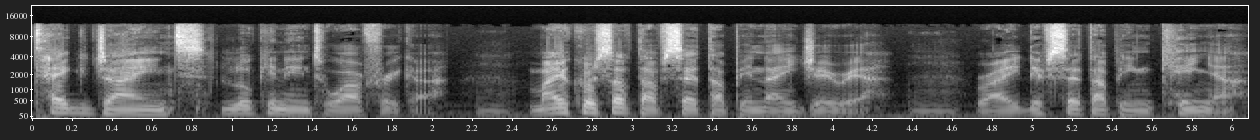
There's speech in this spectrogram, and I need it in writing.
tech giants looking into Africa. Microsoft have set up in Nigeria, right? They've set up in Kenya.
